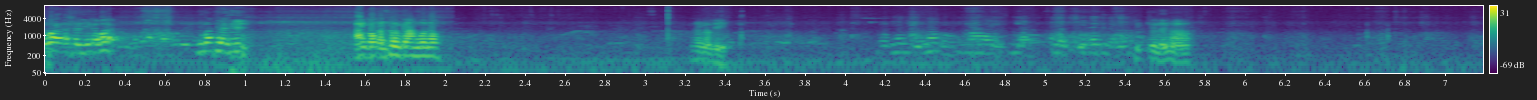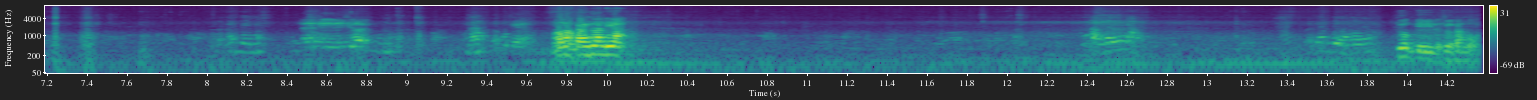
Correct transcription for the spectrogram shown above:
Anh có sơn căng không làm gì cái hả nó là căng ra đi ạ trước đi từ căng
